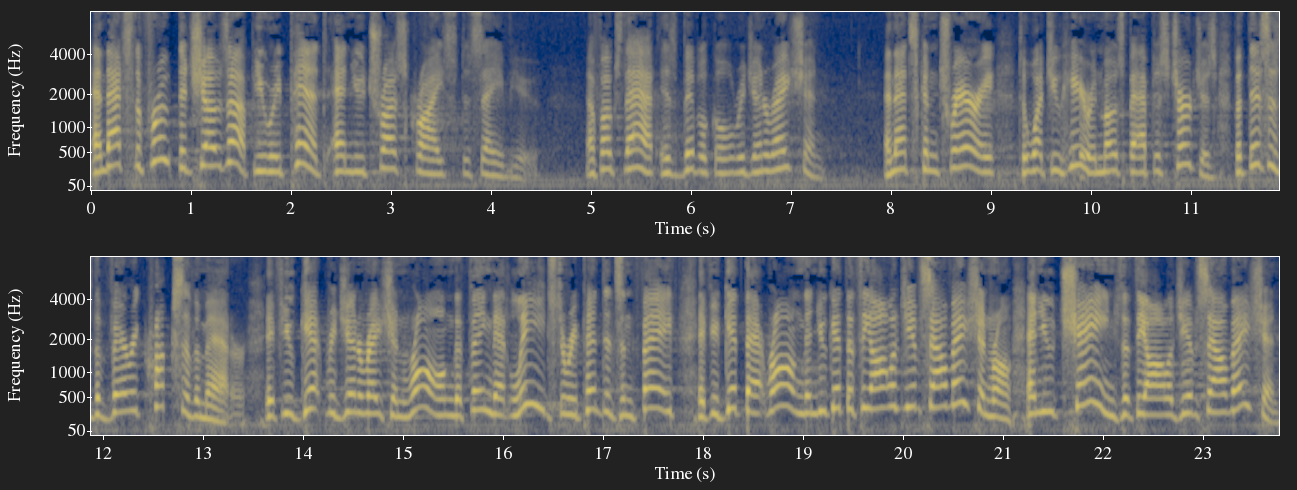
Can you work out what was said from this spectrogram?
And that's the fruit that shows up. You repent and you trust Christ to save you. Now, folks, that is biblical regeneration. And that's contrary to what you hear in most Baptist churches. But this is the very crux of the matter. If you get regeneration wrong, the thing that leads to repentance and faith, if you get that wrong, then you get the theology of salvation wrong. And you change the theology of salvation.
